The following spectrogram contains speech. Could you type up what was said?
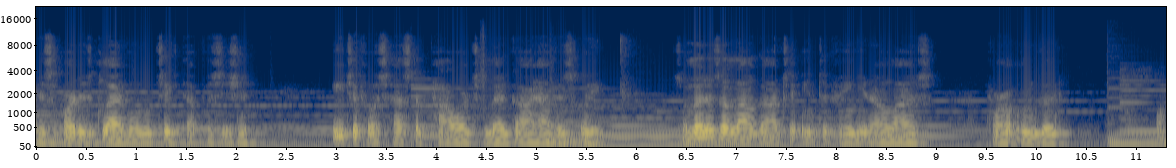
His heart is glad when we take that position. Each of us has the power to let God have His way. So let us allow God to intervene in our lives for our own good. Our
